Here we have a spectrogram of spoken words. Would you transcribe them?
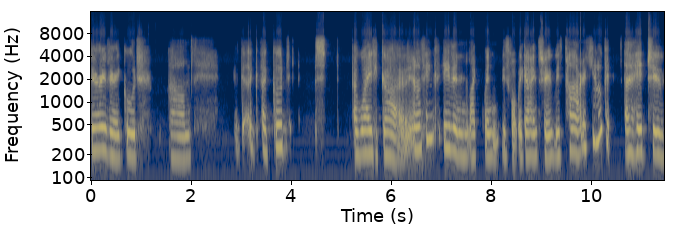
very, very good, um, a, a good a way to go. And I think even like when with what we're going through with Pa, if you look at ahead to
